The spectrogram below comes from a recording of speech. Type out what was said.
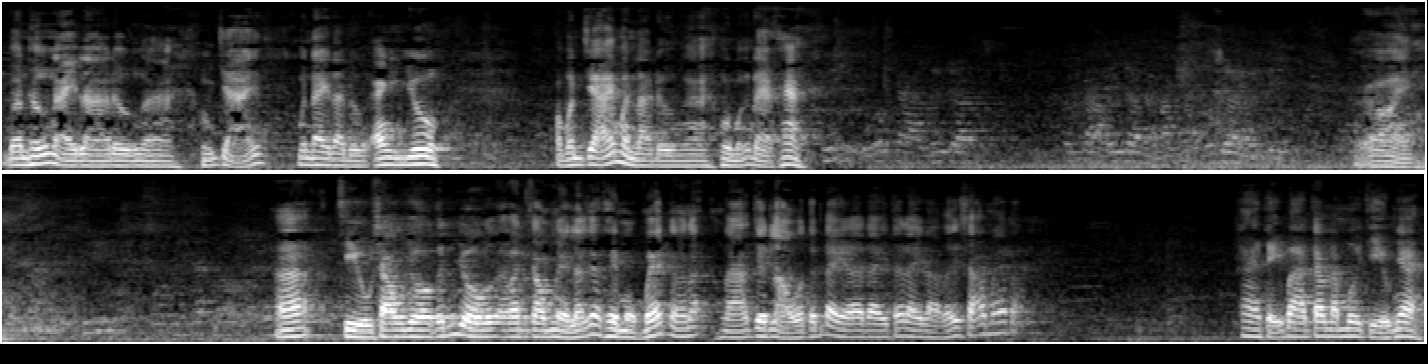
Bên hướng này là đường à, Nguyễn Trãi. Bên đây là đường An Dương Dương. Và bên trái mình là đường à, Huỳnh Mẫn Đạt ha. Rồi đó, chiều sâu vô tính vô ban công này lớn thêm một mét nữa đó. Là trên lầu tính đây đây tới đây là tới 6 mét đó. 2 tỷ 350 triệu nha.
